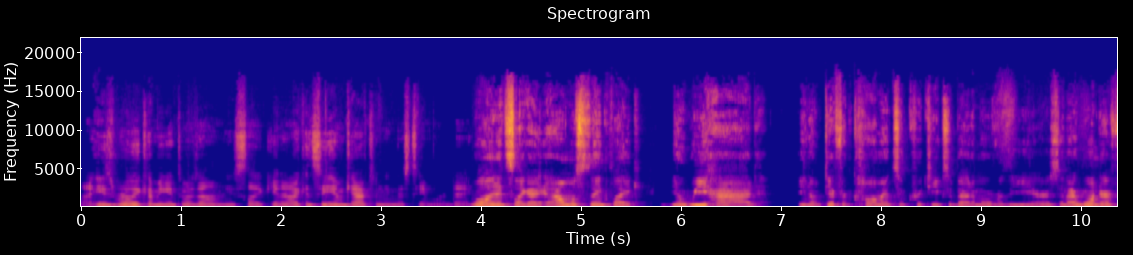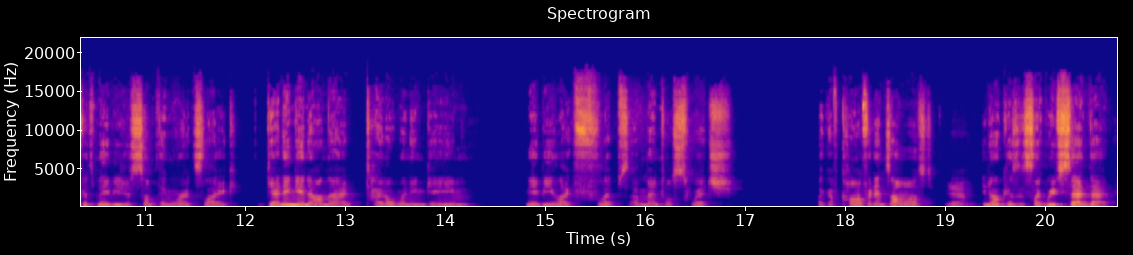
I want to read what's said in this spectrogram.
Uh, he's really coming into his own. He's like, you know, I can see him captaining this team one day. Well, and it's like I, I almost think like you know we had you know different comments and critiques about him over the years, and I wonder if it's maybe just something where it's like getting in on that title-winning game, maybe like flips a mental switch, like of confidence almost. Yeah, you know because it's like we've said that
